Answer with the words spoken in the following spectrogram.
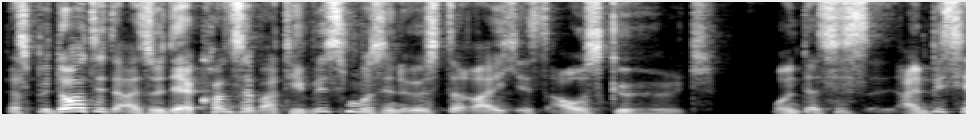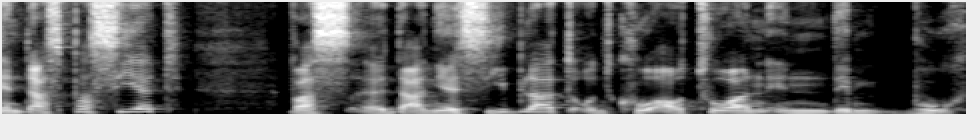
Das bedeutet also, der Konservativismus in Österreich ist ausgehöhlt. Und es ist ein bisschen das passiert, was äh, Daniel Sieblatt und Co-Autoren in dem Buch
